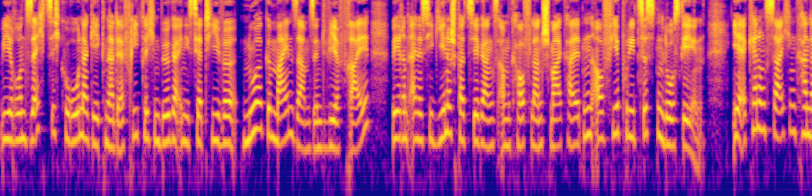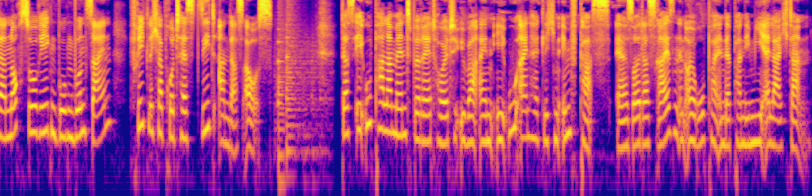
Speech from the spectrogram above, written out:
wie rund 60 Corona-Gegner der friedlichen Bürgerinitiative Nur gemeinsam sind wir frei während eines Hygienespaziergangs am Kaufland Schmalkalden auf vier Polizisten losgehen. Ihr Erkennungszeichen kann da noch so regenbogenbunt sein, friedlicher Protest sieht anders aus. Das EU-Parlament berät heute über einen EU-einheitlichen Impfpass. Er soll das Reisen in Europa in der Pandemie erleichtern.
